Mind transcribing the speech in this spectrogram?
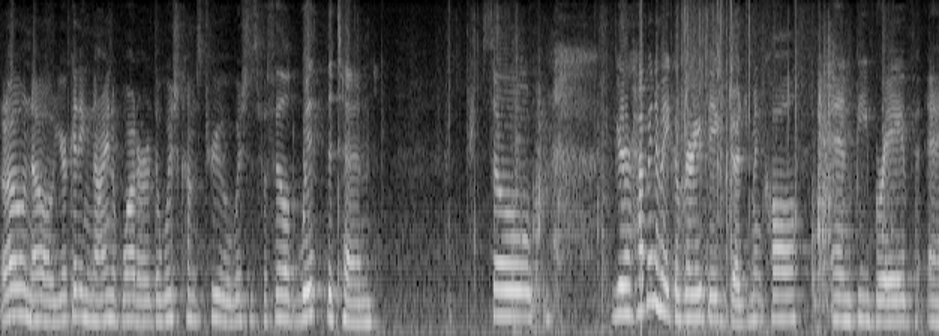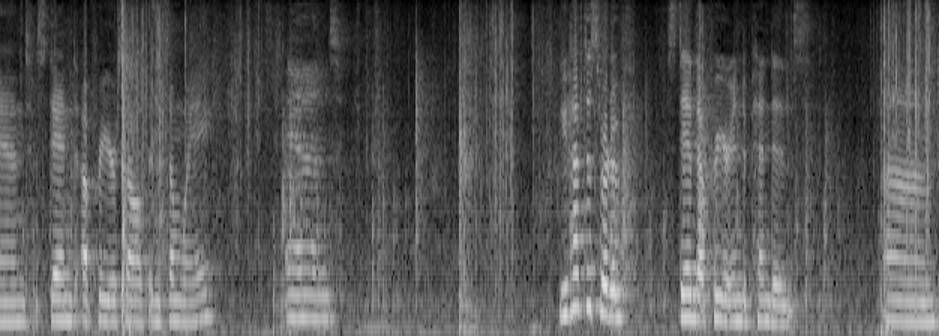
Oh no, you're getting Nine of Water. The wish comes true. Wish is fulfilled with the Ten. So you're having to make a very big judgment call and be brave and stand up for yourself in some way and you have to sort of stand up for your independence. Um,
